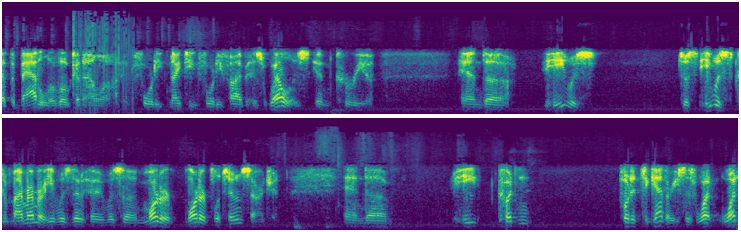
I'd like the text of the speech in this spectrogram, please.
at the Battle of Okinawa in 40, 1945, as well as in Korea, and uh, he was just he was. I remember he was the it was a mortar mortar platoon sergeant, and uh, he couldn't put it together. He says, "What what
